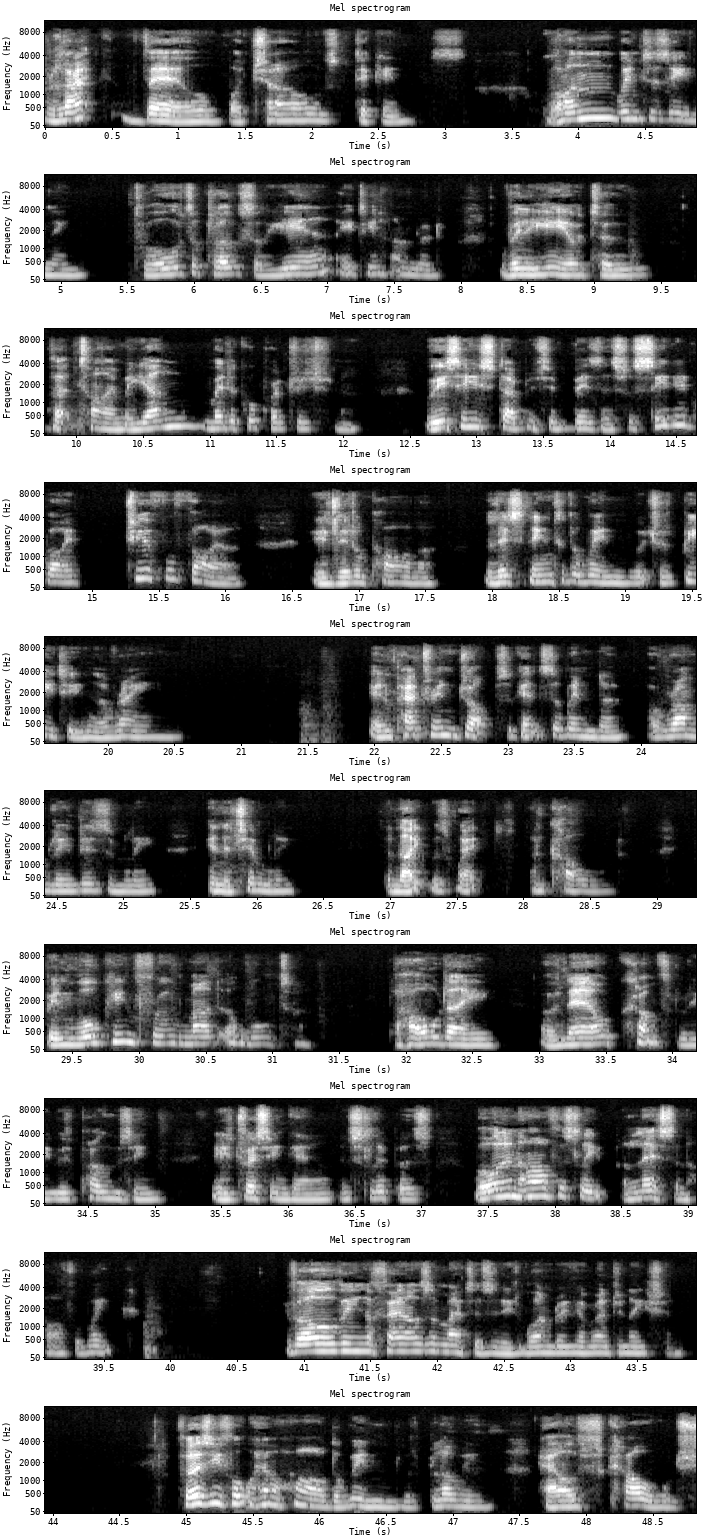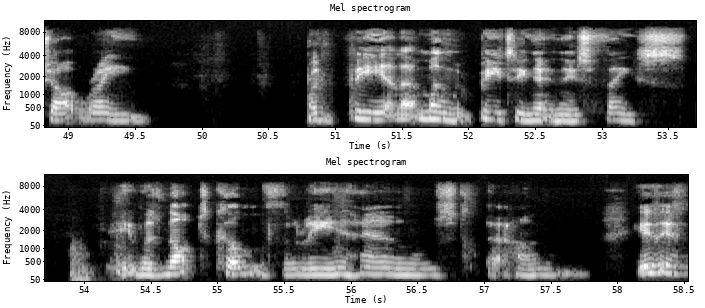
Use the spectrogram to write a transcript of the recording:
Black Veil by Charles Dickens. One winter's evening, towards the close of the year 1800, within a year or two of that time, a young medical practitioner, recently established in business, was seated by cheerful fire in his little parlour, listening to the wind which was beating the rain in pattering drops against the window or rumbling dismally in the chimney. The night was wet and cold. Been walking through mud and water the whole day, and was now comfortably reposing in his dressing gown and slippers, more than half asleep and less than half awake, revolving a thousand matters in his wandering imagination. First he thought how hard the wind was blowing, how cold, sharp rain would be at that moment beating in his face. He was not comfortably housed at home. If, if,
